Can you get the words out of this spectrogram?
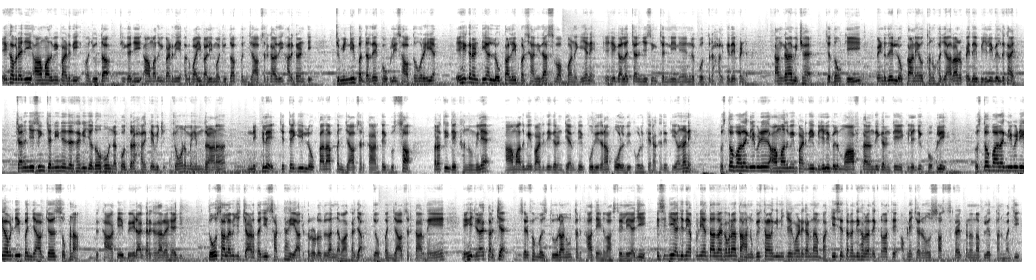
ਇਹ ਖਬਰ ਹੈ ਜੀ, ਆਮ ਆਦਮੀ ਪਾਰਟੀ ਦੀ ਮੌਜੂਦਾ, ਠੀਕ ਹੈ ਜੀ, ਆਮ ਆਦਮੀ ਪਾਰਟੀ ਦੀ ਅਗਵਾਈ ਵਾਲੀ ਮੌਜੂਦਾ ਪੰਜਾਬ ਸਰਕਾਰ ਦੀ ਹਰ ਗਰੰਟੀ ਜ਼ਮੀਨੀ ਪੱਧਰ ਤੇ ਖੋਖਲੀ ਸਾਬਤ ਹੋ ਰਹੀ ਹੈ। ਇਹ ਗਰੰਟੀਆਂ ਲੋਕਾਂ ਲਈ ਪਰੇਸ਼ਾਨੀ ਦਾ ਸਬਬ ਬਣ ਗਈਆਂ ਨੇ। ਇਹ ਗੱਲ ਚਰਨਜੀਤ ਸਿੰਘ ਚੰਨੀ ਨੇ ਨਕੋਦਰ ਹਲਕੇ ਦੇ ਪਿੰਡ ਕਾਂਗਣਾ ਵਿੱਚ ਹੈ, ਜਦੋਂ ਕਿ ਪਿੰਡ ਦੇ ਲੋਕਾਂ ਨੇ ਉੱਥੋਂ ਨੂੰ ਹਜ਼ਾਰਾਂ ਰੁਪਏ ਦੇ ਬਿਜਲੀ ਬਿੱਲ ਦਿਖਾਏ। ਚਰਨਜੀਤ ਸਿੰਘ ਚੰਨੀ ਨੇ ਦੱਸਿਆ ਕਿ ਜਦੋਂ ਉਹ ਨਕੋਦਰ ਹਲਕੇ ਵਿੱਚ ਚੋਣ ਮੁਹਿੰਮ ਦੌਰਾਨ ਨਿਕਲੇ, ਜਿੱਥੇ ਕਿ ਲੋਕਾਂ ਦਾ ਪੰਜਾਬ ਸਰਕਾਰ ਤੇ ਗੁੱਸਾ ਪ੍ਰਤੀ ਦੇਖਣ ਨੂੰ ਮਿਲਿਆ, ਆਮ ਆਦਮੀ ਪਾਰਟੀ ਦੀ ਗਰੰਟੀਆਂ ਦੀ ਪੂਰੀ ਤਰ੍ਹਾਂ ਪੋਲ ਵੀ ਖੋਲ ਕੇ ਰੱਖ ਦਿੱਤੀ ਹੈ ਉਹਨਾਂ ਨੇ। ਉਸ ਤੋਂ ਬਾਅਦ ਅਗਲੀ ਵੀਡੀਓ ਆਮ ਆਦਮੀ ਪਾਰਟੀ ਦੀ ਬਿਜਲੀ ਬਿੱਲ ਮਾਫ ਕਰਨ ਦੀ ਗਰੰਟੀ ਨਿਕਲੀ ਜੀ ਖੋਖਲੀ। ਉਸ ਤੋਂ ਬਾਅਦ ਅਗਲੀ ਵੀਡੀਓ ਖਬਰ ਜੀ ਪੰਜਾਬ 'ਚ ਸੁਖਣਾ ਵਿਖਾ ਕੇ ਬੇੜਾ ਗਰਕ ਕਰ ਰਿਹਾ ਜੀ। 2 ਸਾਲਾਂ ਵਿੱਚ ਚਾੜਤਾ ਜੀ 60000 ਕਰੋੜ ਰੁਪਏ ਦਾ ਨਵਾਂ ਕਰਜ਼ਾ, ਜੋ ਪੰਜਾਬ ਸਰਕਾਰ ਨੇ ਇਹ ਜਿਹੜਾ ਕਰਜ਼ਾ ਹੈ, ਸਿਰਫ ਮਜ਼ਦੂਰਾਂ ਨੂੰ ਤਨਖਾਹ ਦੇਣ ਵਾਸਤੇ ਲਿਆ ਜੀ। ਇਸ ਜੀ ਅੱਜ ਦੀਆਂ ਆਪਣੀਆਂ ਤਾਜ਼ਾ ਖਬਰਾਂ, ਤੁਹਾਨੂੰ ਕਿਸ ਤਰ੍ਹਾਂ ਲੱਗੀ ਨੀਚੇ ਕਮੈਂਟ ਕਰਨਾ। ਬਾਕੀ ਇਸੇ ਤਰ੍ਹਾਂ ਦੀ ਖਬਰਾਂ ਦੇਖਣ ਵਾਸਤੇ ਆਪਣੇ ਚੈਨਲ ਨੂੰ ਸਬਸਕ੍ਰਾਈਬ ਕਰਨਾ ਨਾ ਭੁੱਲਿਓ, ਧੰਨਵਾਦ ਜੀ।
